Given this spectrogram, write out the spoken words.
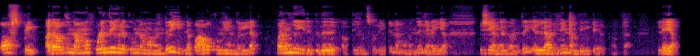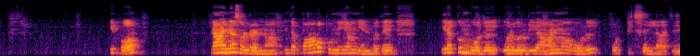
ஆஃப் ஸ்ப்ரிங் அதாவது நம்ம குழந்தைகளுக்கும் நம்ம வந்து இந்த பாவ புண்ணியங்களில் பங்கு இருக்குது அப்படின்னு சொல்லிட்டு நம்ம வந்து நிறைய விஷயங்கள் வந்து எல்லாருமே நம்பிக்கிட்டு இருக்காங்க இல்லையா? இப்போ நான் என்ன சொல்றேன்னா இந்த பாவ புண்ணியம் என்பது இறக்கும்போது ஒருவருடைய ஆன்மாவோடு ஒட்டி செல்லாது.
